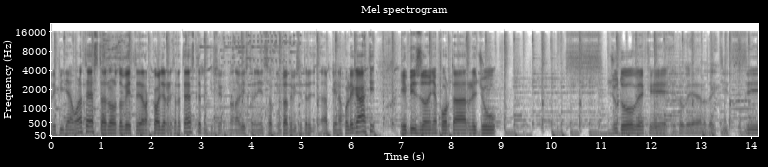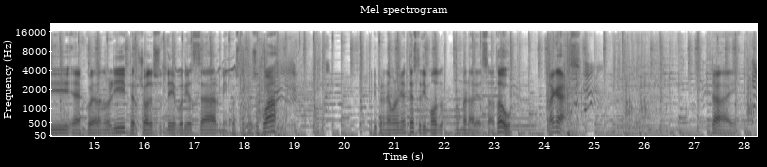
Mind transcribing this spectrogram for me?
ripigliamo la testa allora dovete raccogliere le tre teste perché se non ha visto l'inizio della puntata vi siete appena collegati e bisogna portarle giù. Giù dove? Che dove era? Dai tizi ecco erano lì perciò adesso devo rialzarmi questo coso qua. Riprendiamo la mia testa di modo non me l'ha rialzata. Oh ragazzi. Dai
